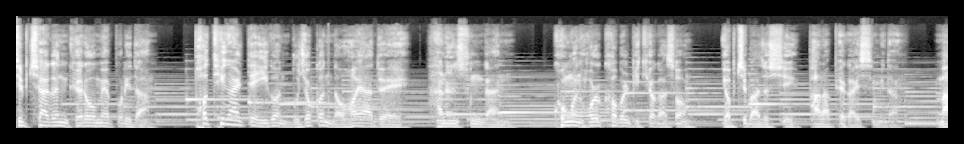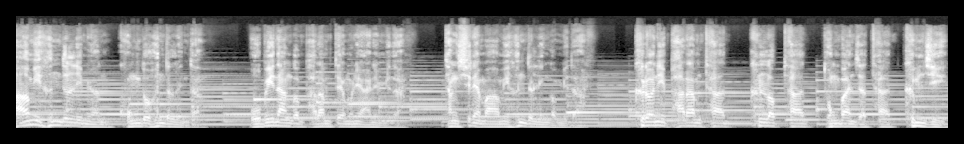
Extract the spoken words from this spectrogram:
집착은 괴로움의 뿌리다. 퍼팅할 때 이건 무조건 넣어야 돼 하는 순간 공은 홀컵을 비켜가서 옆집 아저씨 발 앞에 가 있습니다. 마음이 흔들리면 공도 흔들린다. 오비 난 건 바람 때문이 아닙니다. 당신의 마음이 흔들린 겁니다. 그러니 바람 탓, 클럽 탓, 동반자 탓, 금지,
